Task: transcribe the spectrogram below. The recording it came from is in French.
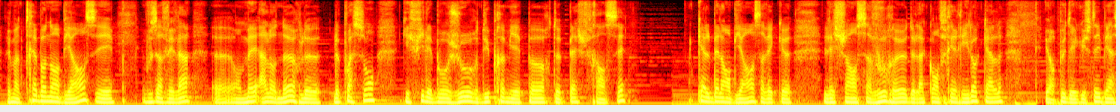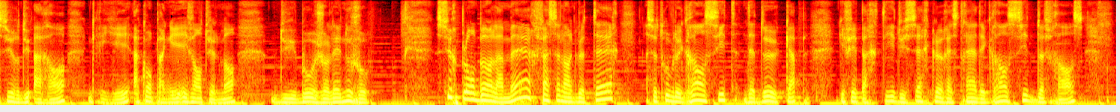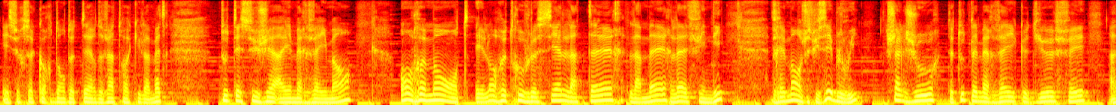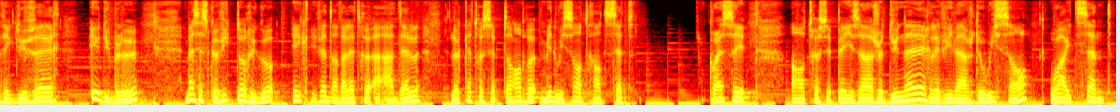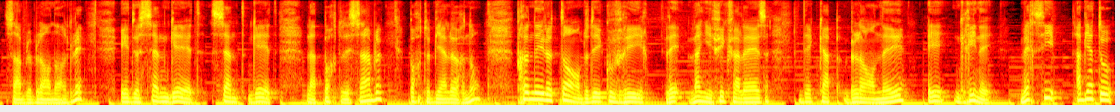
Vraiment très bonne ambiance et vous avez là, euh, on met à l'honneur le, le poisson qui fit les beaux jours du premier port de pêche français quelle belle ambiance avec euh, les chants savoureux de la confrérie locale. Et on peut déguster bien sûr du hareng grillé, accompagné éventuellement du Beaujolais nouveau. Surplombant la mer, face à l'Angleterre, se trouve le grand site des deux caps, qui fait partie du cercle restreint des grands sites de France. Et sur ce cordon de terre de 23 km, tout est sujet à émerveillement. On remonte et l'on retrouve le ciel, la terre, la mer, l'infini. Vraiment, je suis ébloui chaque jour de toutes les merveilles que Dieu fait avec du vert et du bleu. Mais c'est ce que Victor Hugo écrivait dans la lettre à Adèle le 4 septembre 1837. Coincé entre ces paysages dunaires, les villages de Wissant, White Saint, sable blanc en anglais, et de Sandgate, Gate, la porte des sables, portent bien leur nom, prenez le temps de découvrir les magnifiques falaises des caps blancs nés et gris Merci, à bientôt.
